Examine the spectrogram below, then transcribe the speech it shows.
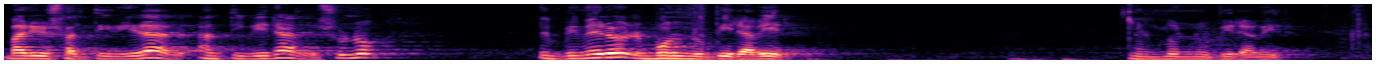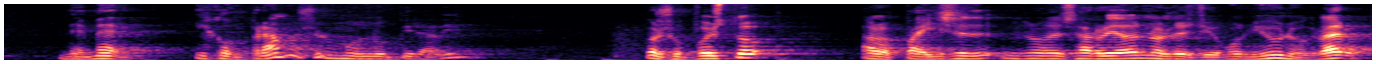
varios antivirales. Uno, el primero, el molnupiravir. El molnupiravir, de Merck. Y compramos el molnupiravir. Por supuesto, a los países no desarrollados no les llegó ni uno, claro.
